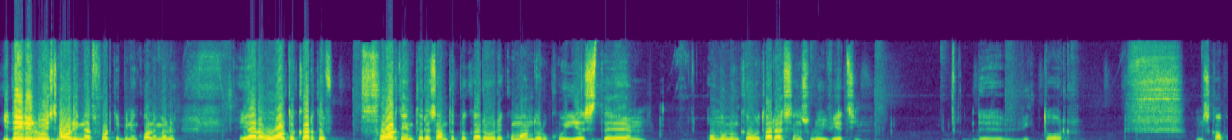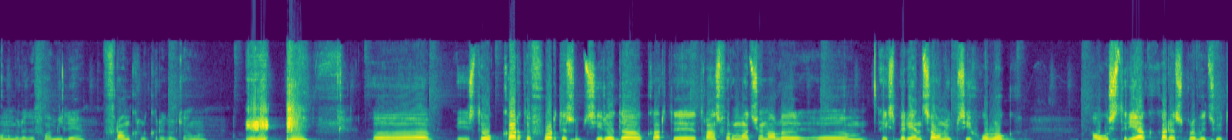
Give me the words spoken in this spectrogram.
ideile lui s-au aliniat foarte bine cu ale mele. Iar o altă carte foarte interesantă pe care o recomand oricui este Omul în căutarea sensului vieții. De Victor, îmi scapă numele de familie, Frankl cred că îl cheamă. Uh, este o carte foarte subțire, dar o carte transformațională, uh, experiența unui psiholog austriac care a supraviețuit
